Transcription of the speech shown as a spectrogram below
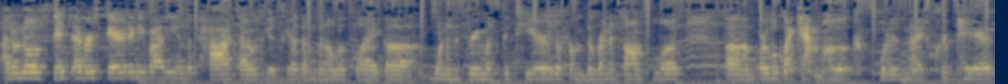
I don't know if this ever scared anybody in the past. I always get scared that I'm gonna look like uh, one of the Three Musketeers or from the Renaissance look, um, or look like Captain Hook with his nice crimped hair.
